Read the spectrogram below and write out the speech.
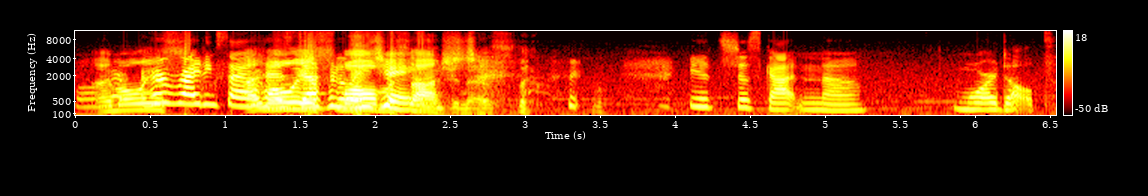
Well, I'm her, only her a writing style I'm has a definitely changed. It's just gotten uh, more adult.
